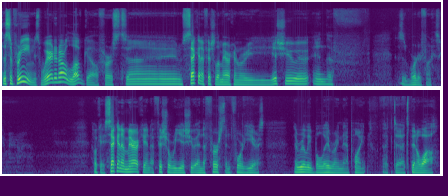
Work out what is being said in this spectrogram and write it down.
The Supremes, Where Did Our Love Go? First time, second official American reissue in the, this is worded funny. Okay, second American official reissue and the first in 40 years. They're really belaboring that point that uh, it's been a while.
